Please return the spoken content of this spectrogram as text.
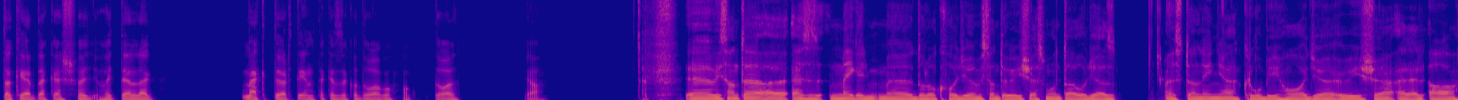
tök érdekes, hogy, hogy tényleg megtörténtek ezek a dolgok maguktól. Ö, Viszont ez még egy dolog, hogy viszont ő is ezt mondta, ugye az ösztönlénye, Krubi, hogy ő is a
